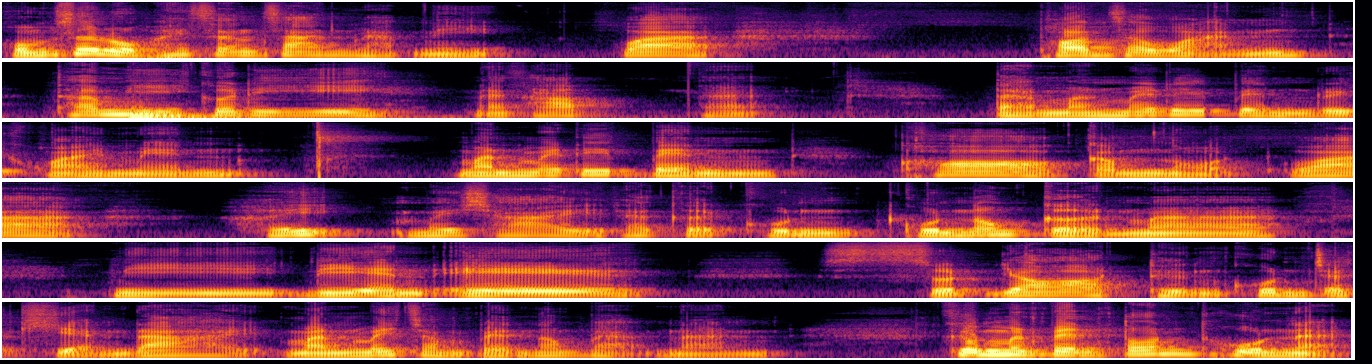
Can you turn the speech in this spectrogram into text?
ผมสรุปให้สั้นๆแบบนี้ว่า พรสวรรค์ถ้ามีก็ดีนะครับนะแต่มันไม่ได้เป็น requirement มันไม่ได้เป็นข้อกำหนดว่า เฮ้ย ไม่ใช่ถ้าเกิดคุณคุณต้องเกิดมามี DNA สุดยอดถึงคุณจะเขียนได้ มันไม่จำเป็นต้องแบบนั้น คือมันเป็นต้นทุนน่ะ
